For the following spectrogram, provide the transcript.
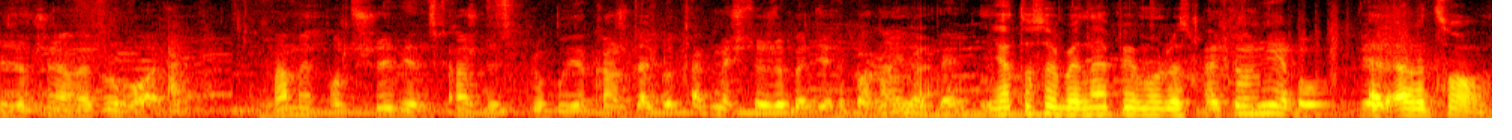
i zaczynamy próbować. Mamy po trzy, więc każdy spróbuje każdego. Tak myślę, że będzie chyba najlepiej. Ja to sobie najpierw może... Sp... Ale to nie, bo wiesz, Ale, ale co?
